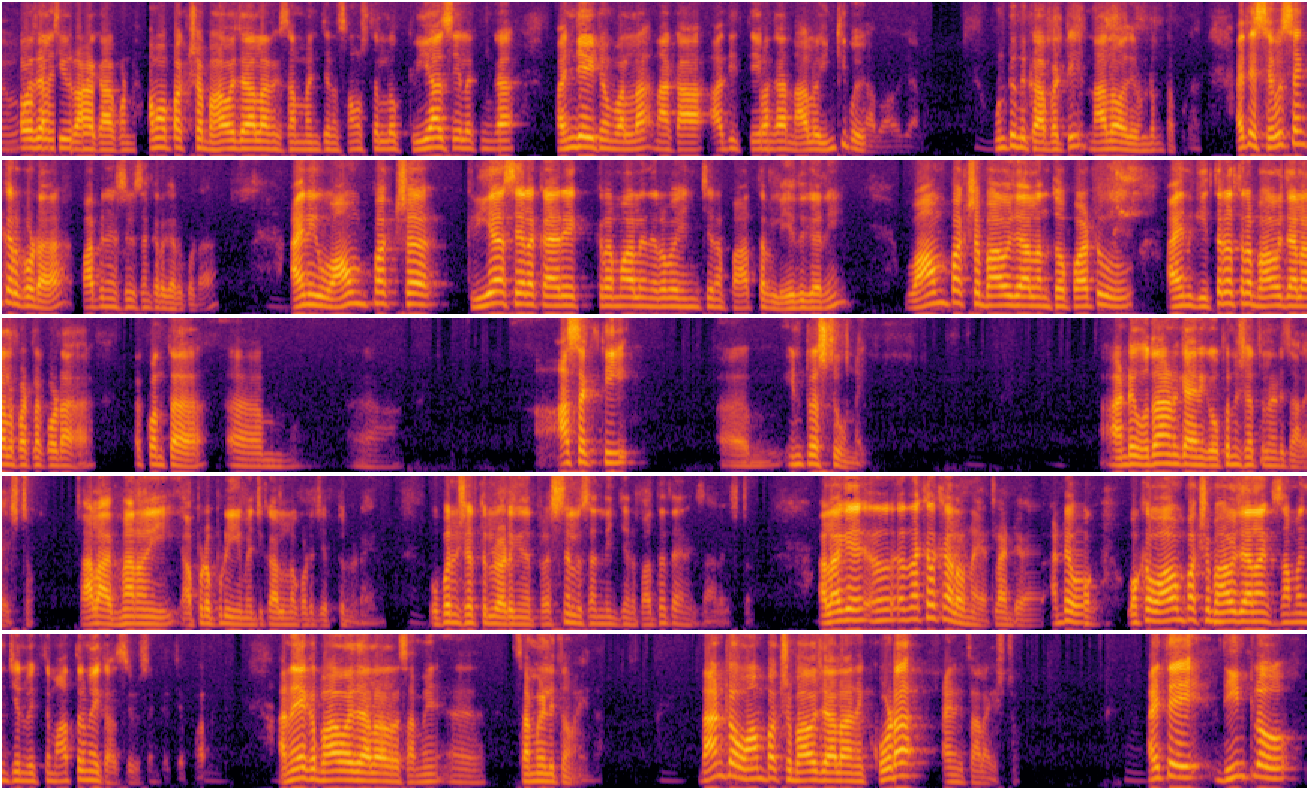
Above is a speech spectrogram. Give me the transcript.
భావజాలం కాకుండా వామపక్ష భావజాలానికి సంబంధించిన సంస్థల్లో క్రియాశీలకంగా పనిచేయటం వల్ల నాకు ఆ- అది తీవ్రంగా నాలో ఇంకిపోయిన భావజాలం. ఉంటుంది కాబట్టి నాలో అది ఉండడం తప్పు కాదు. అయితే శివశంకర్ కూడా పాపినేని శివశంకర్ గారు కూడా ఆయనకి వామపక్ష క్రియాశీల కార్యక్రమాలు నిర్వహించిన పాత్ర లేదు కానీ వామపక్ష భావజాలంతో పాటు ఆయనకి ఇతరత్ర భావజాలాల పట్ల కూడా కొంత ఆసక్తి ఇంట్రెస్ట్ ఉన్నాయి. అంటే ఉదాహరణకి ఆయనకి ఉపనిషత్తులు అంటే చాలా ఇష్టం. చాలా అభిమానం అప్పుడప్పుడు ఈ మధ్యకాలంలో కూడా చెప్తున్నాడు ఆయన. ఉపనిషత్తుల్లో అడిగిన ప్రశ్నలు సంధించిన పద్ధతి ఆయనకు చాలా ఇష్టం. అలాగే రకరకాలు ఉన్నాయి అట్లాంటివి. అంటే ఒక- వామపక్ష భావజాలానికి సంబంధించిన వ్యక్తి మాత్రమే కాదు శివశంకర్ చెప్పాలి అనేక భావజాలాల సమ్మి సమ్మిళితం ఆయన. దాంట్లో వామపక్ష భావజాలానికి కూడా ఆయనకు చాలా ఇష్టం. అయితే దీంట్లో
